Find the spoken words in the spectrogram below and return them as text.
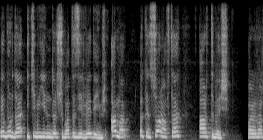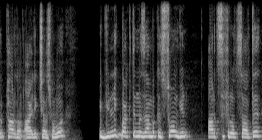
ve burada 2024 Şubat'ta zirvedeymiş. Ama bakın son hafta artı 5. Pardon aylık çalışma bu. Günlük baktığımız zaman bakın son gün artı 0.36.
